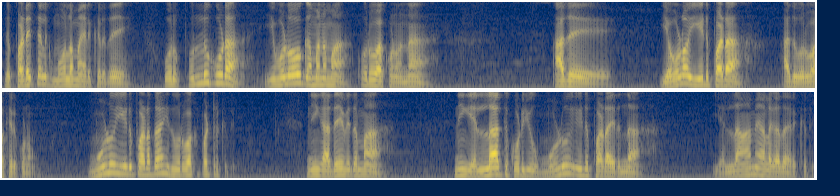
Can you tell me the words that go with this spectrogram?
இந்த படைத்தலுக்கு மூலமாக இருக்கிறது, ஒரு புல்லு கூட இவ்வளோ கவனமாக உருவாக்கணும்னா, அது எவ்வளோ ஈடுபாடாக அது உருவாக்கியிருக்கணும். முழு ஈடுபாடாக தான் இது உருவாக்கப்பட்டிருக்குது. நீங்கள் அதே விதமாக நீங்கள் எல்லாத்துக்கூடயும் முழு ஈடுபாடாக இருந்தால் எல்லாமே அழகாக தான் இருக்குது.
